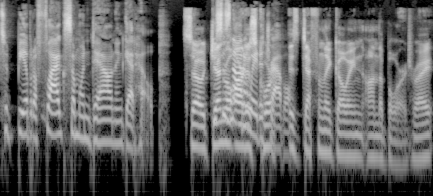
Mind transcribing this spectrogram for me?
to be able to flag someone down and get help. so General not Artist way to Corp travel. is definitely going on the board, right?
